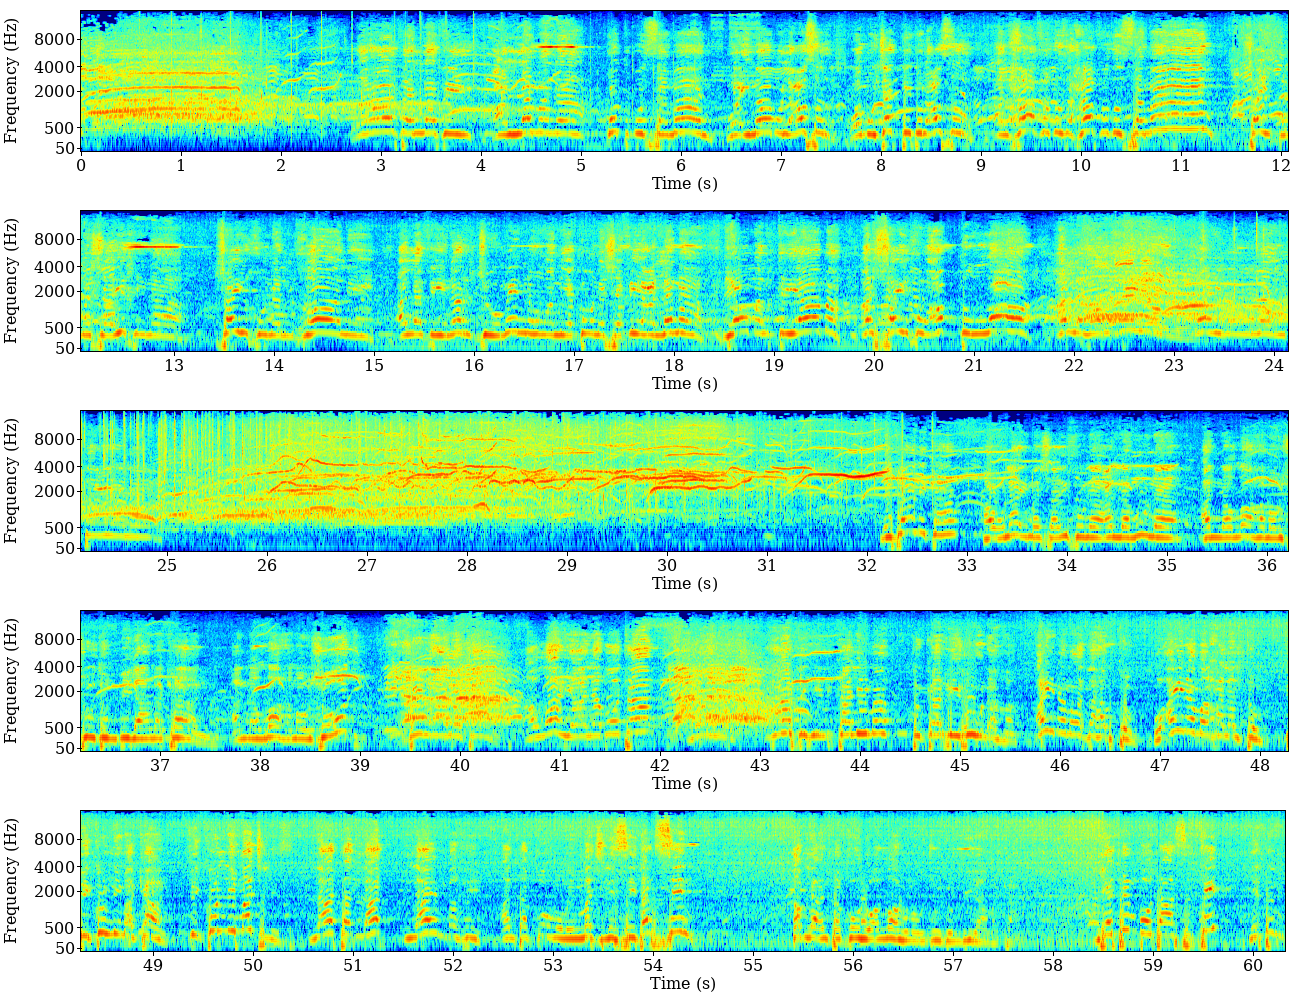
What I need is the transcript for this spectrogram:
وهذا الذي علمنا قطب الزمان وإمام العصر ومجدد العصر الحافظ حافظ الزمان شيخ مشايخنا شيخنا الغالي الذي نرجو منه أن يكون شفيعا لنا يوم القيامة الشيخ عبد الله الهرمي رحمه الله تعالى. لذلك هؤلاء مشايخنا علمونا أن الله موجود بلا مكان. أن الله موجود بلا مكان. الله يا لبوتا. هذه الكلمة تكررونها. أينما ذهبتم وأينما حللتم في كل مكان في كل مجلس لا. لا لا ينبغي أن تقوموا من مجلس درس قبل أن تقولوا الله موجود بلا مكان. የትም ቦታ ስትሄድ የትም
